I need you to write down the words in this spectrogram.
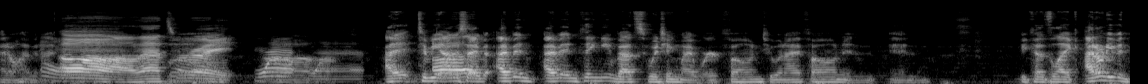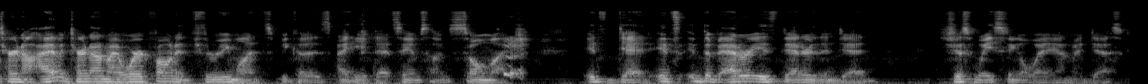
I don't have an Oh. iPhone. Oh, that's Wow. right. Wah, wah. I to be Uh, honest, I've I've been I've been thinking about switching my work phone to an iPhone and and because like I don't even turn on I haven't turned on my work phone in three months because I hate that Samsung so much. It's dead. It's the battery is deader than dead. It's just wasting away on my desk.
